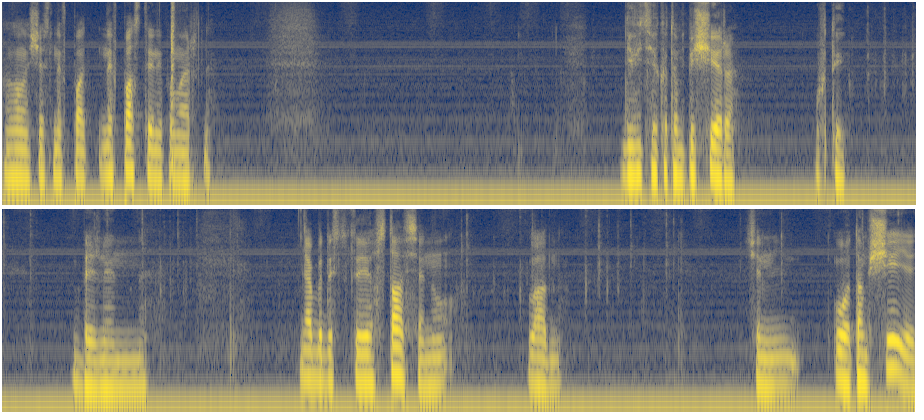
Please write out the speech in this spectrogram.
Головне щас не, впа не впасти і не померти. Дивіться, яка там пещера. Ух ти. Блін. Я би десь тут і остався, ну. Ладно. Чи... О, там ще є.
